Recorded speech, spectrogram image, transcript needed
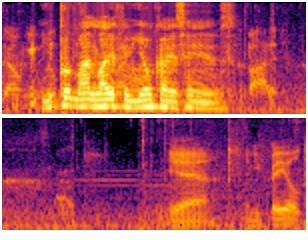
zone. you will put my life in by Yokai's hands. Spotted. Yeah, and you failed.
